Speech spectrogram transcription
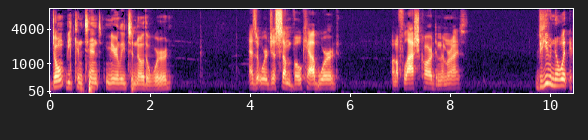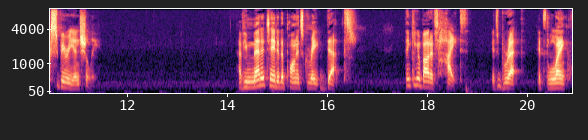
Don't be content merely to know the word, as it were just some vocab word on a flashcard to memorize. Do you know it experientially? Have you meditated upon its great depths? Thinking about its height, its breadth, its length,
